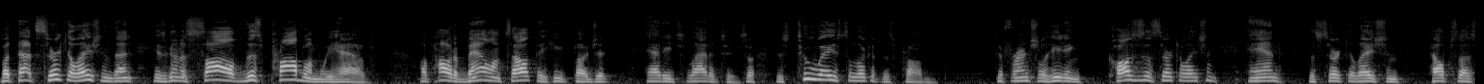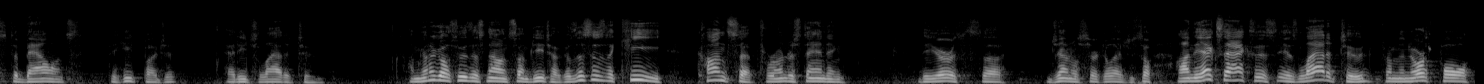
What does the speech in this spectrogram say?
but that circulation then is going to solve this problem we have of how to balance out the heat budget at each latitude. So there's two ways to look at this problem. Differential heating causes the circulation and the circulation helps us to balance the heat budget at each latitude. I'm going to go through this now in some detail because this is the key concept for understanding the Earth's uh, general circulation. So on the x-axis is latitude from the North Pole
